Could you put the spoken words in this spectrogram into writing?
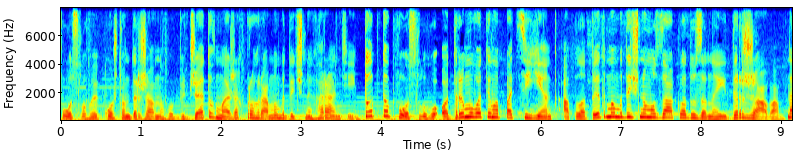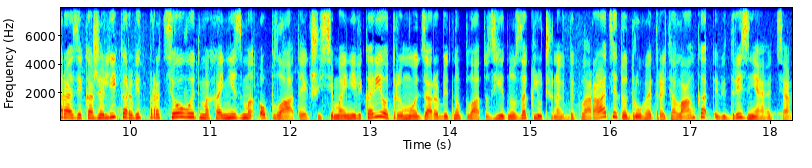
послуги коштом державного бюджету в межах програми медичних гарантій. Тобто послугу отримуватиме пацієнт, а платитиме медичному закладу за неї держава. Наразі каже лікар, відпрацьовують механізми оплати. Якщо сімейні лікарі отримують заробітну плату згідно заключених декларацій, то друга і третя ланка відрізняються.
